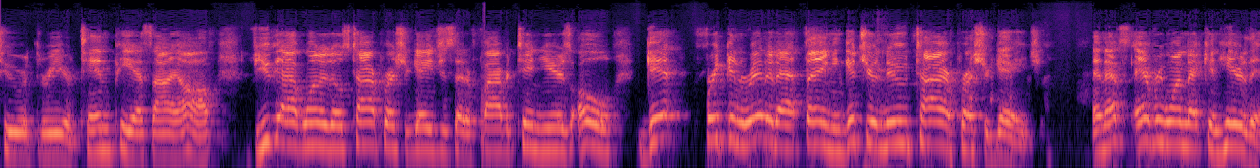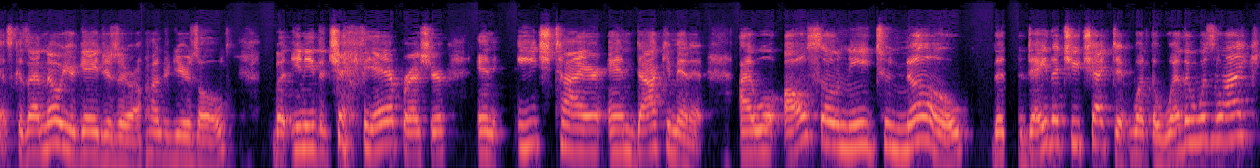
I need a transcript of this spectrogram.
two or three or 10 psi off. If you got one of those tire pressure gauges that are five or 10 years old, get freaking rid of that thing and get your new tire pressure gauge. And that's everyone that can hear this because I know your gauges are 100 years old, but you need to check the air pressure in each tire and document it. I will also need to know the day that you checked it, what the weather was like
